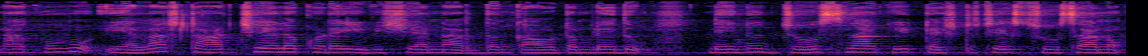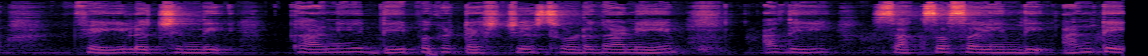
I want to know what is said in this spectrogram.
నాకు ఎలా స్టార్ట్ చేయాలో కూడా ఈ విషయాన్ని అర్థం కావటం లేదు. నేను జోస్నాకి టెస్ట్ చేసి చూశాను. ఫెయిల్ వచ్చింది కానీ దీపక టెస్ట్ చేసి చూడగానే అది సక్సెస్ అయింది. అంటే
